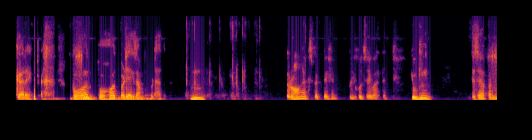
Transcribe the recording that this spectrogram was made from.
correct बहुत बहुत बढ़िया एग्जांपल बताया तुमने रॉन्ग एक्सपेक्टेशन बिल्कुल सही बात है। क्योंकि हम्म जैसे अपन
